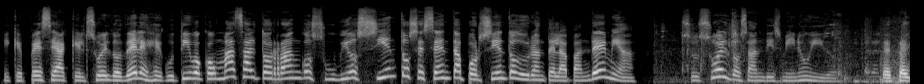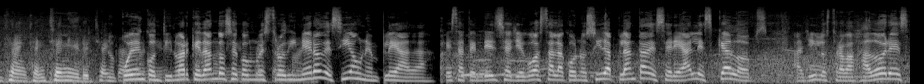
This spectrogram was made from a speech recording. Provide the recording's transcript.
y que pese a que el sueldo del ejecutivo con más alto rango subió 160% durante la pandemia, sus sueldos han disminuido. No pueden continuar quedándose con nuestro dinero, decía una empleada. Esta tendencia llegó hasta la conocida planta de cereales Kellogg's. Allí los trabajadores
